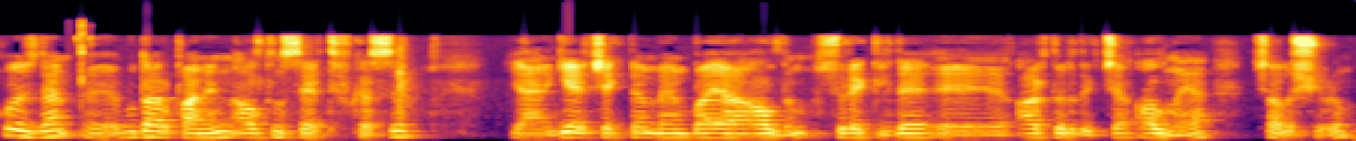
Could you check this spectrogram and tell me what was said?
O yüzden e, bu darphanenin altın sertifikası yani gerçekten ben bayağı aldım. Sürekli de e, artırdıkça almaya çalışıyorum.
